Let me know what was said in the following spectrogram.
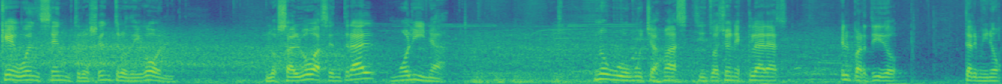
Qué buen centro, centro de gol. Lo salvó a Central Molina. No hubo muchas más situaciones claras. El partido terminó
